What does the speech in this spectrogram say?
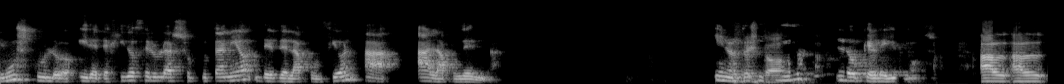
músculo y de tejido celular subcutáneo desde la punción a, la pudenda. Y nosotros hicimos lo que leímos al,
